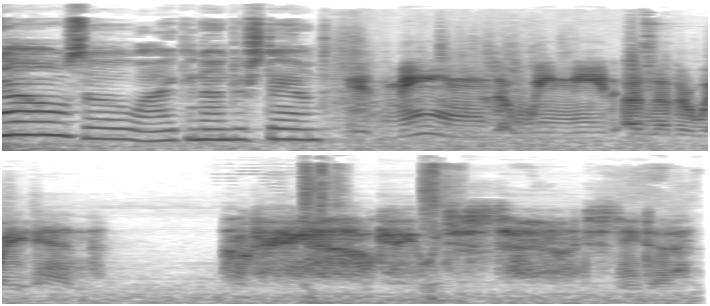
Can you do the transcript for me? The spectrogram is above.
Now, so I can understand. It means that we need another way in. Okay, okay, we just, I just need to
